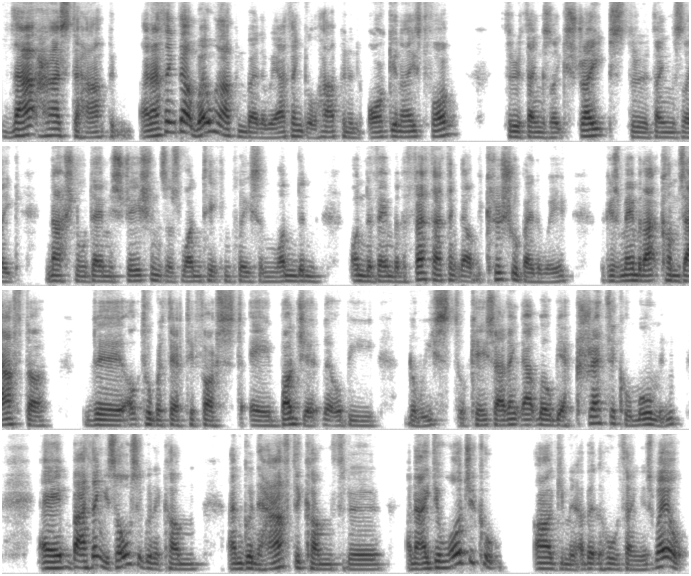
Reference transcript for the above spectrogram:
That has to happen, and I think that will happen. By the way, I think it will happen in organised form through things like strikes, through things like national demonstrations. There's one taking place in London on November the 5th. I think that'll be crucial, by the way, because remember that comes after the October 31st uh, budget that will be released. Okay, so I think that will be a critical moment. Uh, but I think it's also going to come and going to have to come through an ideological argument about the whole thing as well.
